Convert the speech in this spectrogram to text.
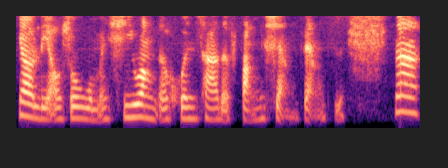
要聊说我们希望的婚纱的方向这样子。那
